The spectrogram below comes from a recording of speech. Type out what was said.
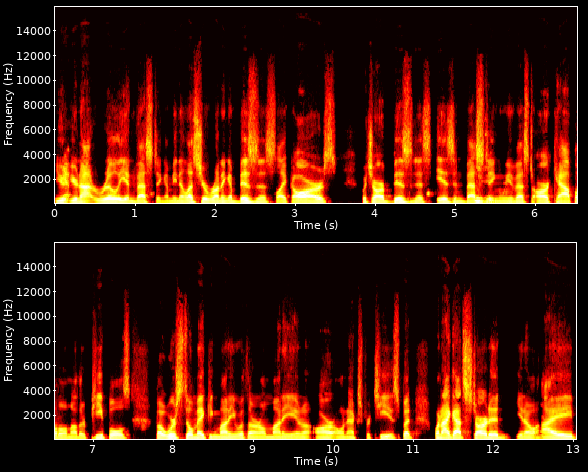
You, are not really investing. I mean, unless you're running a business like ours, which our business is mm-hmm. investing, we invest our capital and other people's, but we're still making money with our own money and our own expertise. But when I got started, you know, mm-hmm. I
